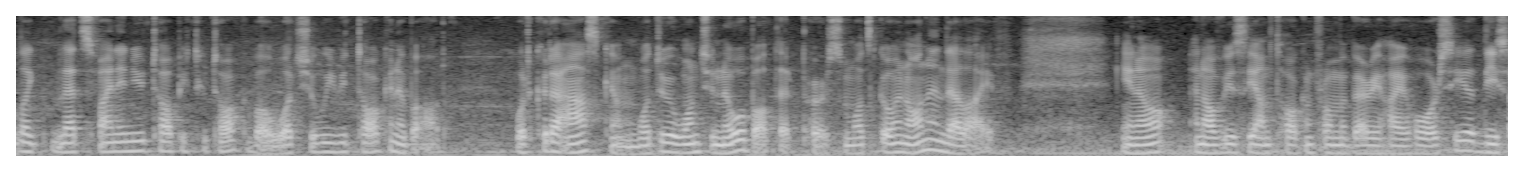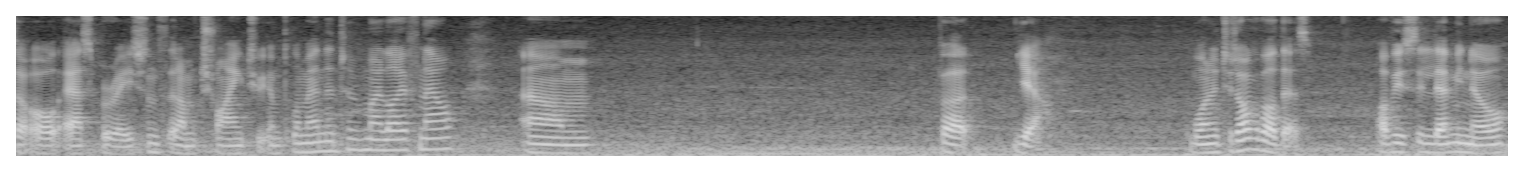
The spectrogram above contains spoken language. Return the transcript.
like let's find a new topic to talk about. What should we be talking about? What could I ask him? What do I want to know about that person? What's going on in their life? You know, and obviously I'm talking from a very high horse here. These are all aspirations that I'm trying to implement into my life now. Um, but yeah, wanted to talk about this. Obviously, let me know.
